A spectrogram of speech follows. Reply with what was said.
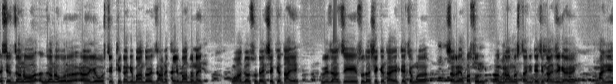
तसेच जनावर जनावर व्यवस्थित ठिकाणी बांधावे झाडाखाली बांधू नयेत. वादळ सुटायची शक्यता आहे. विजाची सुद्धा शक्यता आहे. त्याच्यामुळं सगळ्यापासून ग्रामस्थांनी त्याची काळजी घ्यावी. आणि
